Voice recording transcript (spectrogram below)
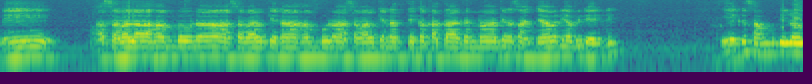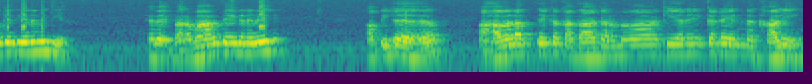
මේ අසවලා හම්බ වුණා අසවල් කෙනා හම්බ වුණා අසවල් කෙනත් එක්ක කතා කරනවා කියන සංඥාවනේ අපිට එන්නේ. ඒක සම්මුති ලෝකේ තියෙන විදිය. හැබැයි පරමාර්ථයක නෙවෙයි. අපිට අහවලත් එක්ක කතා කරනවා කියන එකට එන්න කලින්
